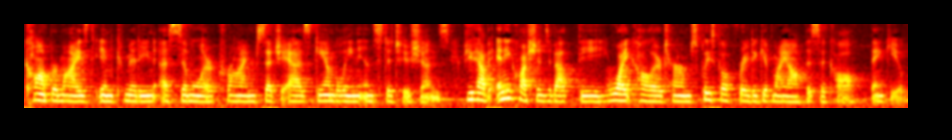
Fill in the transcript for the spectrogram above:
compromised in committing a similar crime, such as gambling institutions. If you have any questions about the white collar terms, please feel free to give my office a call. Thank you.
